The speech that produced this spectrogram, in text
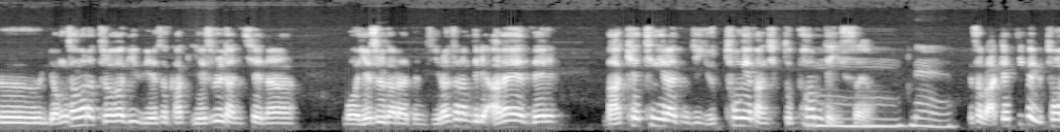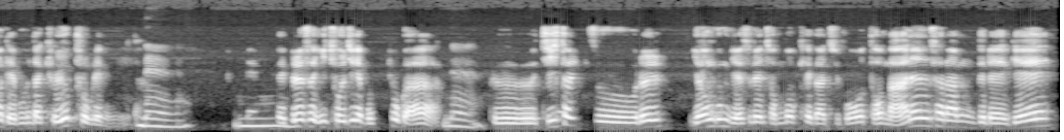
그 영상화로 들어가기 위해서 각 예술 단체나 뭐 예술가라든지 이런 사람들이 알아야 될 마케팅이라든지 유통의 방식도 포함되어 있어요. 음, 그래서 마케팅과 유통은 대부분 다 교육 프로그램입니다. 네. 네, 그래서 이 조직의 목표가 네. 그 디지털 기술을 영국 예술에 접목해가지고 더 많은 사람들에게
